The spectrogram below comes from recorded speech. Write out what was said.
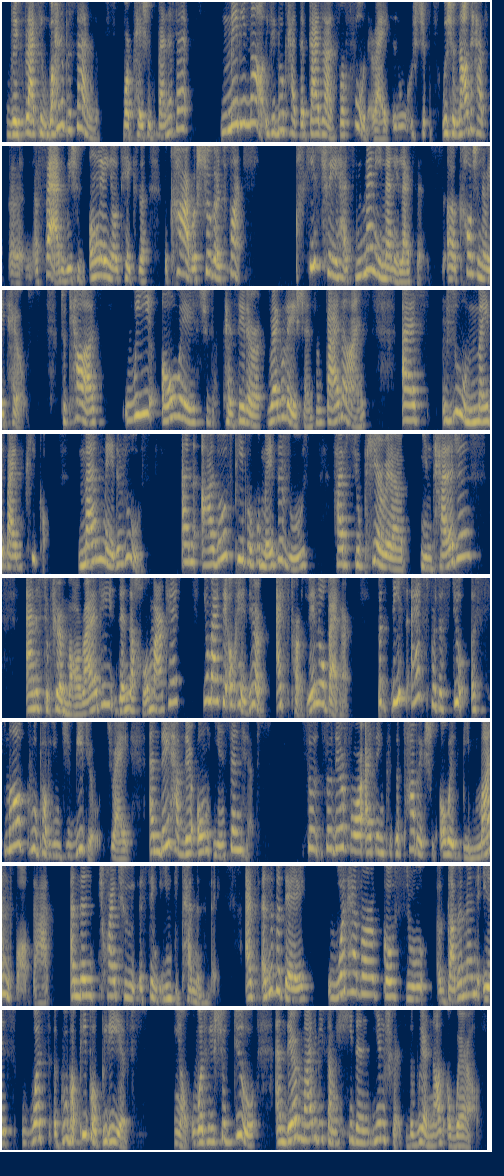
reflecting 100% for patient benefit? Maybe not. If you look at the guideline for food, right? We should, we should not have uh, a fat. We should only you know take the, the carb or sugar is fine. History has many, many lessons, uh, cautionary tales to tell us we always should consider regulations and guidelines as rule made by people, man-made rules. And are those people who made the rules have superior intelligence and superior morality than the whole market? You might say, okay, they're experts, they know better. But these experts are still a small group of individuals, right? And they have their own incentives. So, so therefore, I think the public should always be mindful of that and then try to think independently. At the end of the day, whatever goes through a government is what a group of people believes you know what we should do and there might be some hidden interests that we are not aware of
